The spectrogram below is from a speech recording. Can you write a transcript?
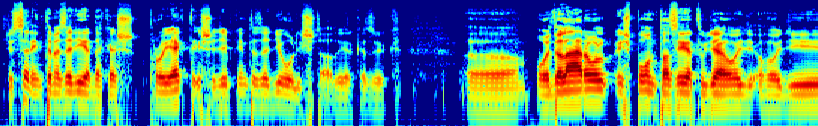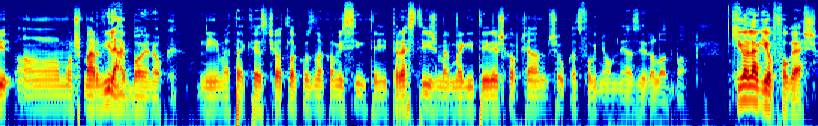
Úgyhogy szerintem ez egy érdekes projekt, és egyébként ez egy jó lista az érkezők oldaláról, és pont azért ugye, hogy, hogy most már világbajnok németekhez csatlakoznak, ami szintén presztízs, meg megítélés kapcsán sokat fog nyomni azért alatban. Ki a legjobb fogás?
